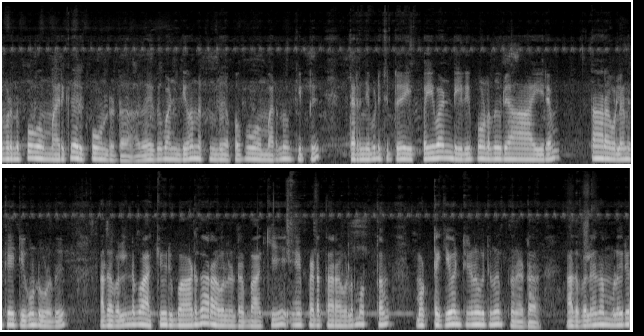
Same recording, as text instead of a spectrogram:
ഇവിടുന്ന് പൂവന്മാർ കയറി പോകുന്നുണ്ട് കേട്ടോ അതായത് വണ്ടി വന്നിട്ടുണ്ട്. അപ്പോൾ പൂവന്മാരെ നോക്കിയിട്ട് തിരഞ്ഞു പിടിച്ചിട്ട് ഇപ്പോൾ ഈ വണ്ടിയിൽ പോണത് ഒരു ആയിരം താറാവുകളാണ് കയറ്റി കൊണ്ടുപോകുന്നത് അതേപോലെ തന്നെ ബാക്കി ഒരുപാട് താറാവുകളുണ്ട്. ബാക്കി പെട പെടത്താറാവുകൾ മൊത്തം മുട്ടയ്ക്ക് വേണ്ടിയിട്ടാണ് ഇവർ നിർത്തുന്നത് കേട്ടോ. അതുപോലെ നമ്മളൊരു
